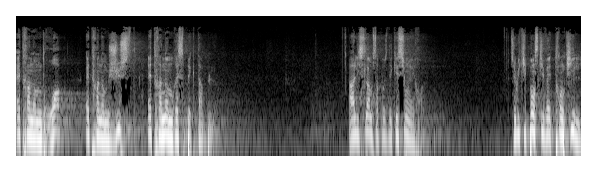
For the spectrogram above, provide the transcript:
être un homme droit, être un homme juste, être un homme respectable? Ah, l'islam, ça pose des questions, Yaïkhwan. Celui qui pense qu'il va être tranquille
